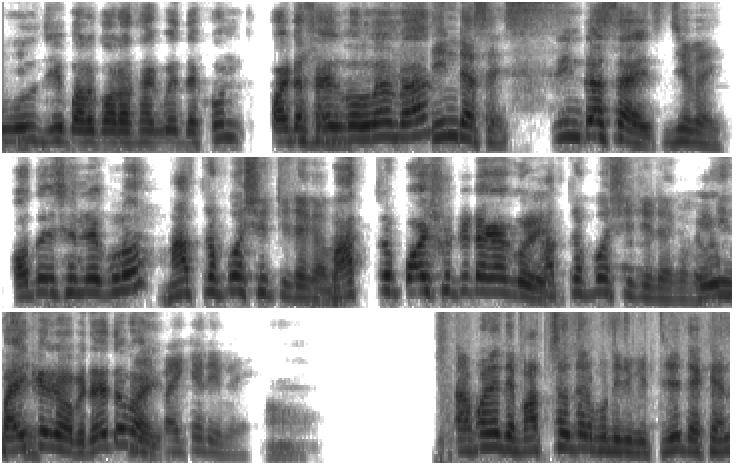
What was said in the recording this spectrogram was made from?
ফুল জিপার করা থাকবে। দেখুন কয়টা সাইজ বললেন না তিনটা সাইজ তিনটা সাইজ জি ভাই। কত দিচ্ছেন এগুলো? মাত্র পঁয়ষট্টি টাকা মাত্র 65 টাকা করে। মাত্র পঁয়ষট্টি টাকা। পাইকারি হবে তাই তো ভাই? পাইকারি ভাই। ও। তারপরে বাচ্চাদের ফুটির ভিতরে দেখেন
